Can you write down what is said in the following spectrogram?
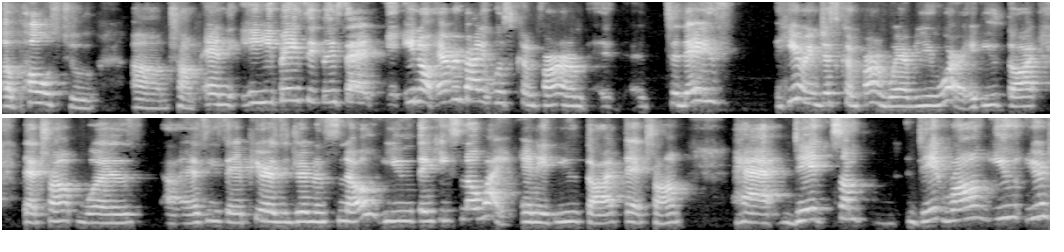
opposed to um, Trump. And he basically said, you know, everybody was confirmed. Today's hearing just confirmed wherever you were. If you thought that Trump was, uh, as he said, pure as the driven snow, you think he's Snow White. And if you thought that Trump had did some did wrong, you you're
